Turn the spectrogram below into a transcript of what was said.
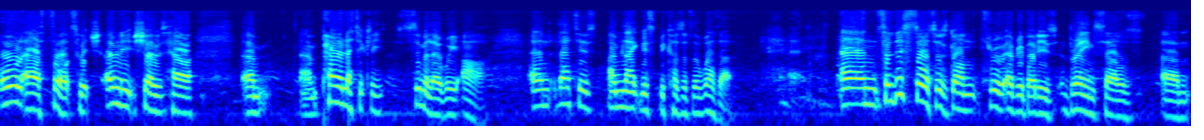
all our thoughts, which only shows how um, um, paralytically similar we are, and that is, I'm like this because of the weather. And so this thought has gone through everybody's brain cells um,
